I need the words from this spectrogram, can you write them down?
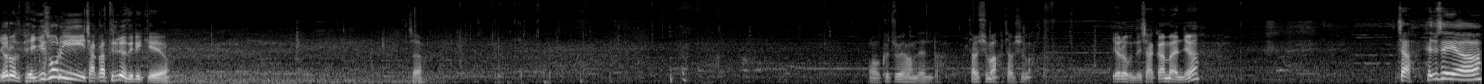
여러분 배기 소리 잠깐 들려드릴게요. 자, 어 그쪽에 하면 된다. 잠시만, 잠시만. 여러분들 잠깐만요. 자, 해주세요.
